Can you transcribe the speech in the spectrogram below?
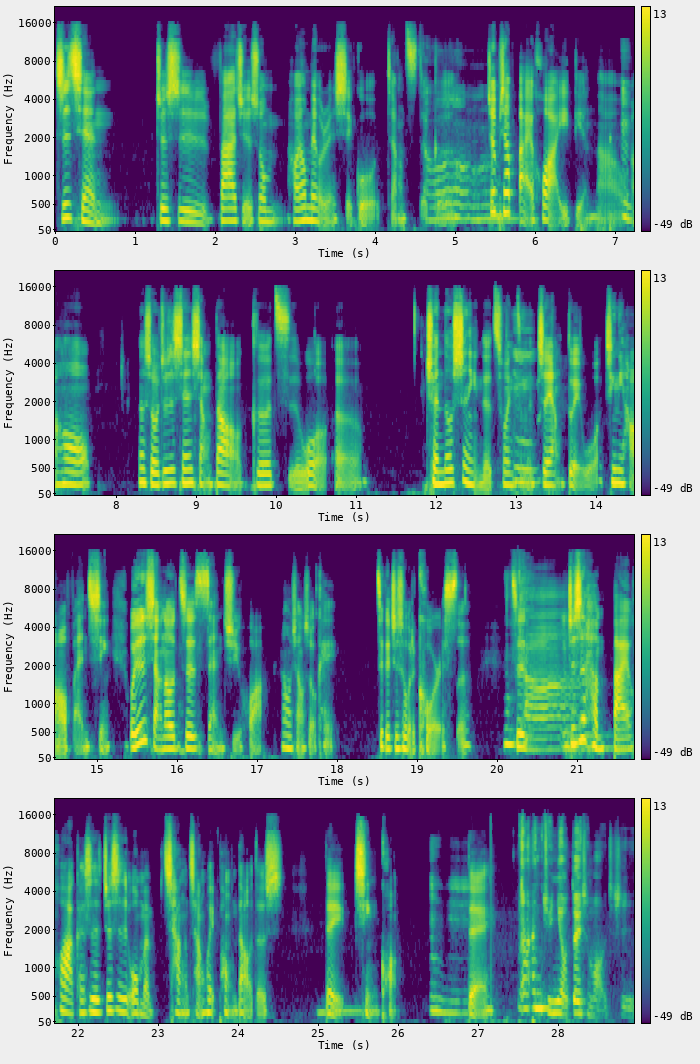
之前就是发觉说，好像没有人写过这样子的歌，哦就比较白话一点啦。嗯然后那时候就是先想到歌词，我呃，全都是你的错，你怎么嗯这样对我？请你好好反省。我就是想到这三句话，然后我想说，OK，这个就是我的 chorus 了。这啊就是很白话，可是就是我们常常会碰到的事的情况。嗯，对，那安菊，你有对什么就是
